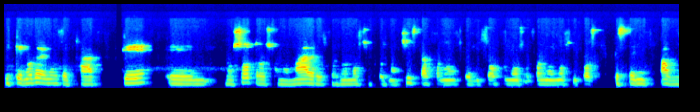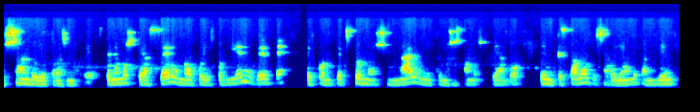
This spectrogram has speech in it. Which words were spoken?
y que no debemos dejar que nosotros como madres formemos hijos machistas, formemos misóginos o formemos hijos que estén abusando de otras mujeres. Tenemos que hacer un ojo y esto viene desde el contexto emocional en el que nos estamos creando, en el que estamos desarrollando también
